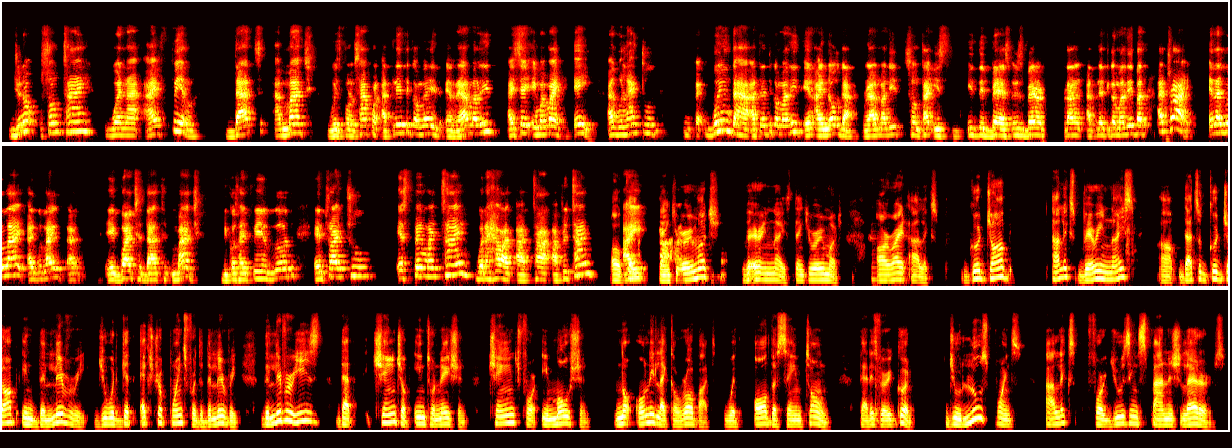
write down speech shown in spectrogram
you know, sometimes when I, I feel that a match with, for example, Atletico Madrid and Real Madrid, I say in my mind, hey, I would like to win the Atletico Madrid, and I know that Real Madrid sometimes is, is the best, is better than Atletico Madrid, but I try, and I would like, I would like uh, watch that match because I feel good and try to spend my time when I have a, a, a free time. Okay, I, thank uh, you very much. Very nice. Thank you very much. All right, Alex. Good job, Alex. Very nice. Uh, that's a good job in delivery. You would get extra points for the delivery. Delivery is that change of intonation, change for emotion, not only like a robot with all the same tone. That is very good. You lose points, Alex, for using Spanish letters.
